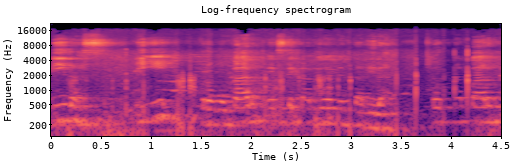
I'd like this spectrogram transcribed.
vidas y provocar este cambio de mentalidad. Por una parte,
